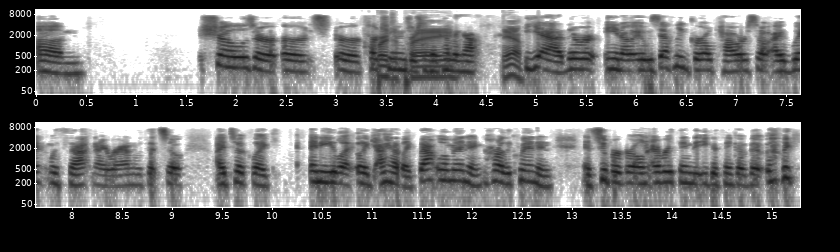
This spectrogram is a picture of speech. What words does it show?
um, shows or or or cartoons or something coming out. Yeah. yeah, there were you know it was definitely girl power. So I went with that and I ran with it. So I took like any like like I had like Batwoman and Harley Quinn and and Supergirl and everything that you could think of that like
